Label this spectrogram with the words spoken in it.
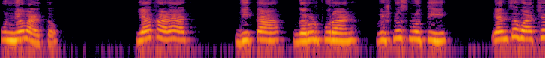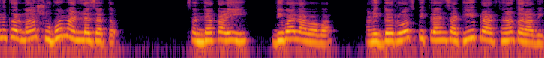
पुण्य वाढतं. या काळात गीता गरुड पुराण विष्णू स्मृती यांचं वाचन करणं शुभ मानलं जातं. संध्याकाळी दिवा लावावा आणि दररोज पित्रांसाठी प्रार्थना करावी.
